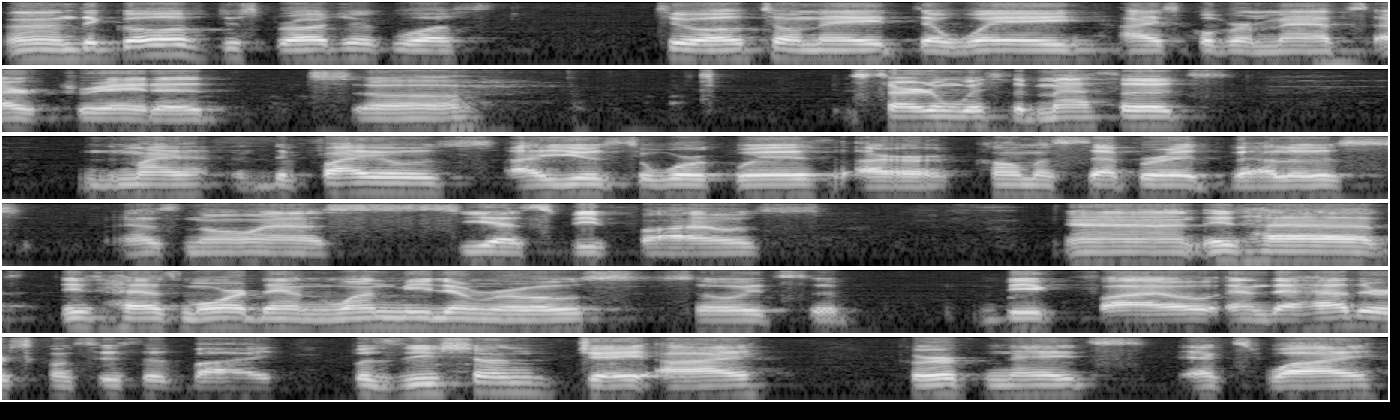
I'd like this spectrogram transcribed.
And the goal of this project was to automate the way ice cover maps are created. So starting with the methods, my, the files I use to work with are comma separate values as known as CSV files. And it has it has more than 1 million rows so it's a big file. And the headers consisted by position JI coordinates XY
